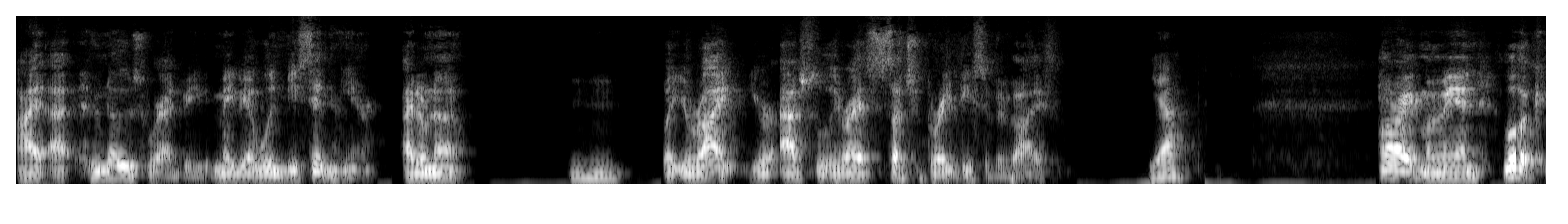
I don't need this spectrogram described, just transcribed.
I, I, who knows where I'd be? Maybe I wouldn't be sitting here. I don't know. Mm-hmm. But you're right. You're absolutely right. It's such a great piece of advice. Yeah. All right, my man. Look,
